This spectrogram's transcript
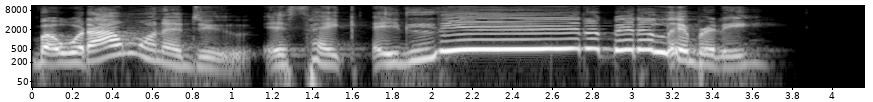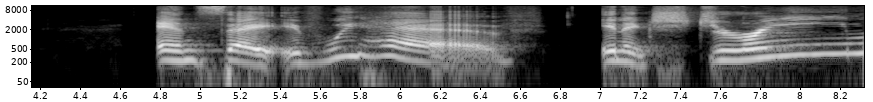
But what I want to do is take a little bit of liberty and say, if we have an extreme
